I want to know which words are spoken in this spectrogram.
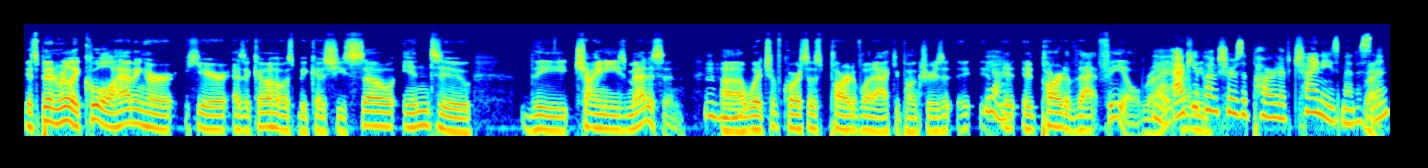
it's been really cool having her here as a co host because she's so into the Chinese medicine. Mm-hmm. Uh, which of course is part of what acupuncture is. It, yeah. It, it, part of that field, right? Yeah, acupuncture I mean, is a part of Chinese medicine.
